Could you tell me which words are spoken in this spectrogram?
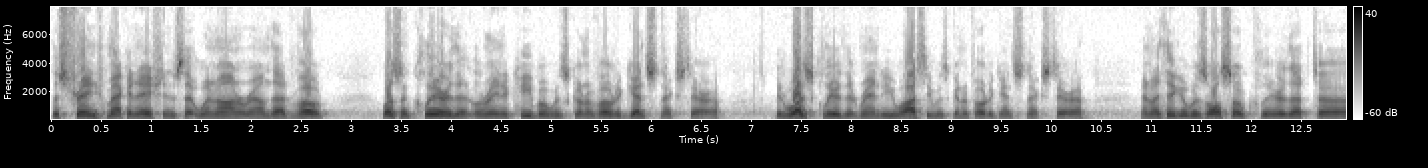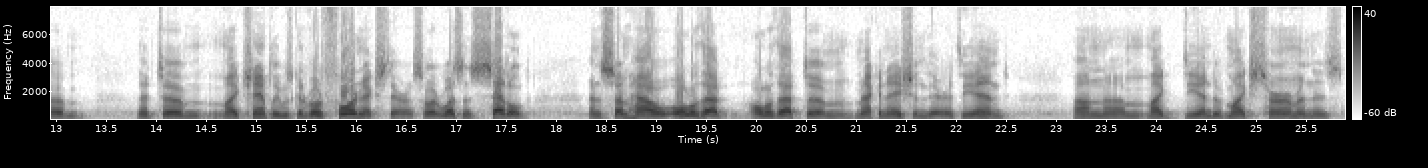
the strange machinations that went on around that vote wasn't clear that Lorraine Akiba was going to vote against NextEra. It was clear that Randy Iwase was going to vote against NextEra, and I think it was also clear that um, that um, Mike Champley was going to vote for NextEra. So it wasn't settled, and somehow all of that all of that um, machination there at the end on um, Mike, the end of Mike's term and his,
